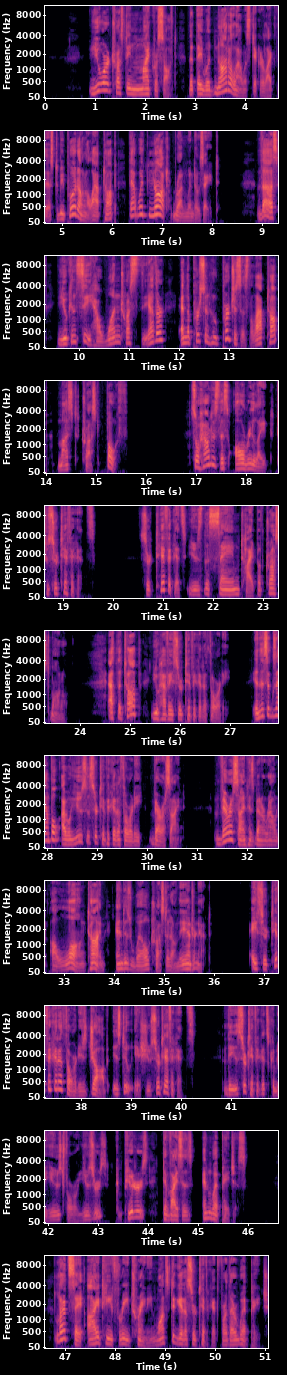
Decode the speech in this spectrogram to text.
You are trusting Microsoft that they would not allow a sticker like this to be put on a laptop that would not run Windows 8. Thus, you can see how one trusts the other, and the person who purchases the laptop must trust both. So how does this all relate to certificates? Certificates use the same type of trust model. At the top, you have a certificate authority. In this example, I will use the certificate authority VeriSign. VeriSign has been around a long time and is well trusted on the Internet. A certificate authority's job is to issue certificates. These certificates can be used for users, computers, devices, and web pages. Let's say IT Free Training wants to get a certificate for their web page.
